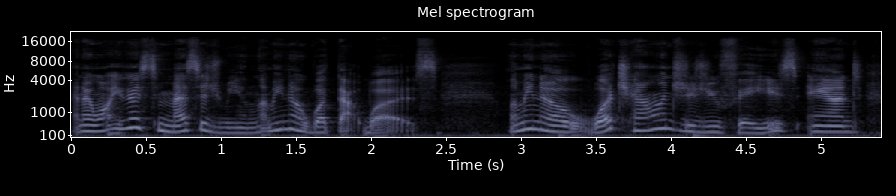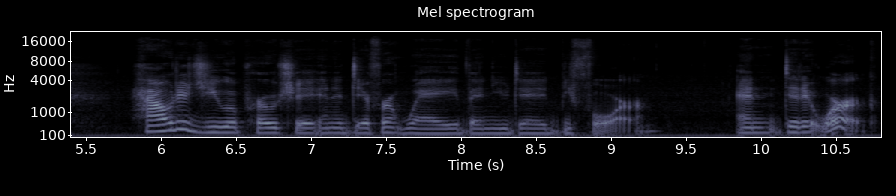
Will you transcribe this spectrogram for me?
And I want you guys to message me and let me know what that was. Let me know what challenge did you face and how did you approach it in a different way than you did before? And did it work?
